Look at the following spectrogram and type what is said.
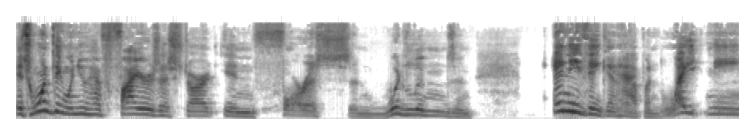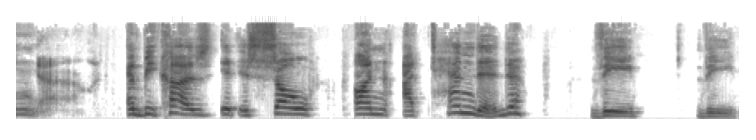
It's one thing when you have fires that start in forests and woodlands and anything can happen, lightning. Uh, and because it is so unattended, the, the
